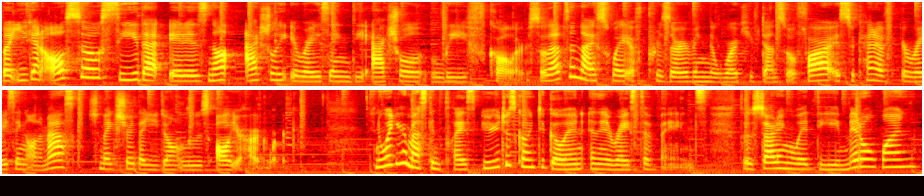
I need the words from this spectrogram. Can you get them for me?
but you can also see that it is not actually erasing the actual leaf color. So that's a nice way of preserving the work you've done so far is to kind of erasing on a mask to make sure that you don't lose all your hard work. And with your mask in place, you're just going to go in and erase the veins. So starting with the middle one,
